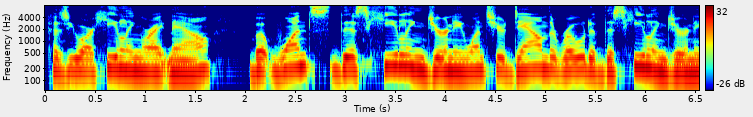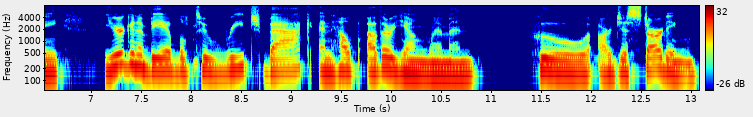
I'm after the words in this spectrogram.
because you are healing right now. But once this healing journey, once you're down the road of this healing journey, you're going to be able to reach back and help other young women who are just starting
